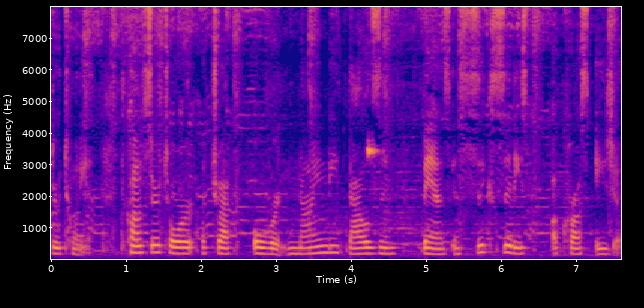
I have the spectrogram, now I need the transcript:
through 20th. The concert tour attracted over 90,000 fans in six cities across Asia.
